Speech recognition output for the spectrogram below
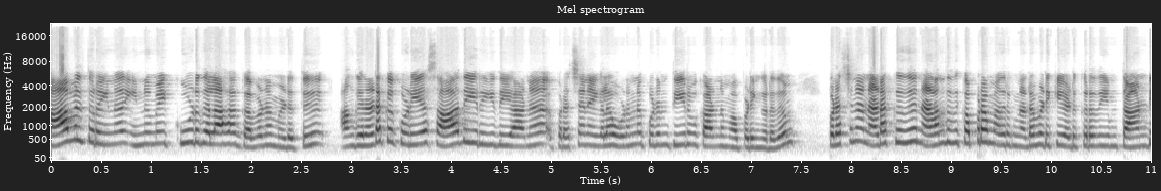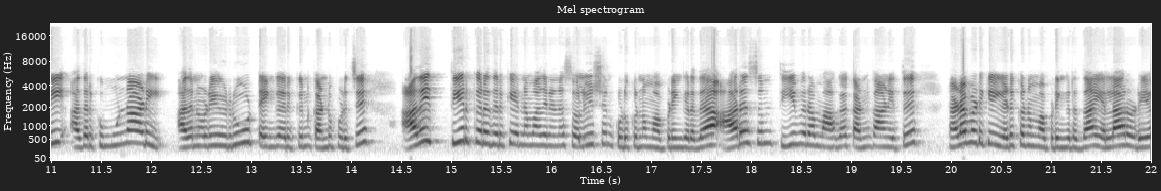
காவல்துறையினர் இன்னுமே கூடுதலாக கவனம் எடுத்து அங்க நடக்கக்கூடிய சாதி ரீதியான பிரச்சனைகளை உடனுக்குடன் தீர்வு காணணும் அப்படிங்கிறதும் பிரச்சனை நடக்குது நடந்ததுக்கு அப்புறம் அதற்கு நடவடிக்கை எடுக்கிறதையும் தாண்டி அதற்கு முன்னாடி அதனுடைய ரூட் எங்க இருக்குன்னு கண்டுபிடிச்சு அதை தீர்க்கிறதற்கு என்ன மாதிரியான சொல்யூஷன் கொடுக்கணும் அப்படிங்கிறத அரசும் தீவிரமாக கண்காணித்து நடவடிக்கை எடுக்கணும் அப்படிங்கிறது தான் எல்லாருடைய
